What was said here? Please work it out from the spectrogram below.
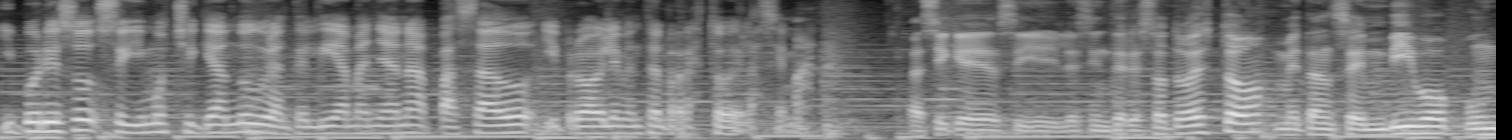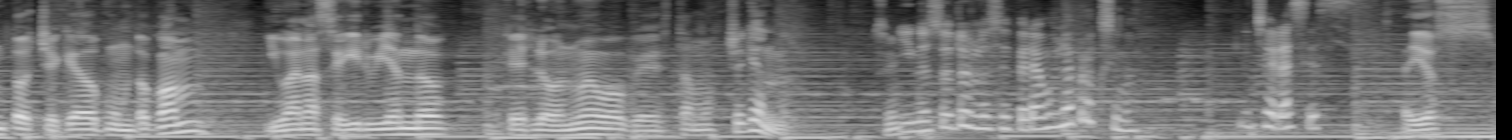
Y por eso seguimos chequeando durante el día mañana, pasado y probablemente el resto de la semana. Así que si les interesó todo esto, métanse en vivo.chequeado.com y van a seguir viendo qué es lo nuevo que estamos chequeando. Y nosotros los esperamos la próxima. Muchas gracias. Adiós.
